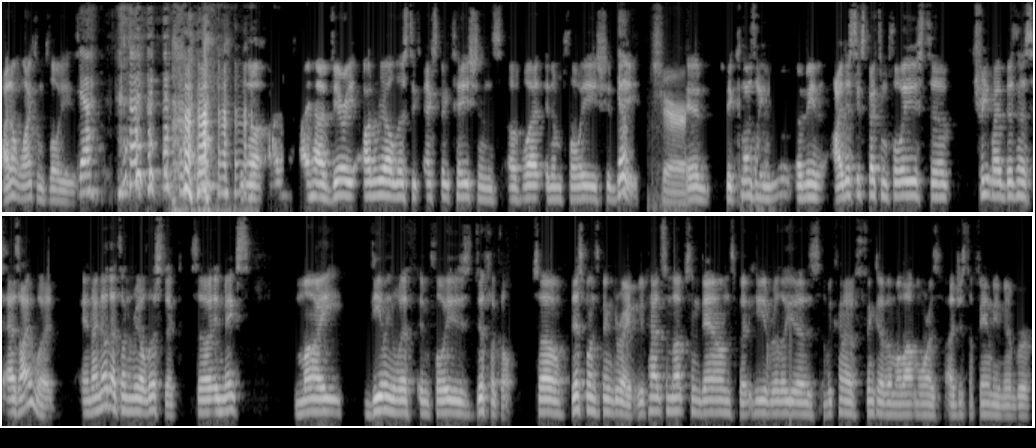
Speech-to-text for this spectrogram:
I don't like employees. Yeah. You know, I, I have very unrealistic expectations of what an employee should be. Yep. sure. And because I, I mean, I just expect employees to treat my business as I would, and I know that's unrealistic. So it makes my dealing with employees difficult. So this one's been great. We've had some ups and downs, but he really is. We kind of think of him a lot more as uh, just a family member,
